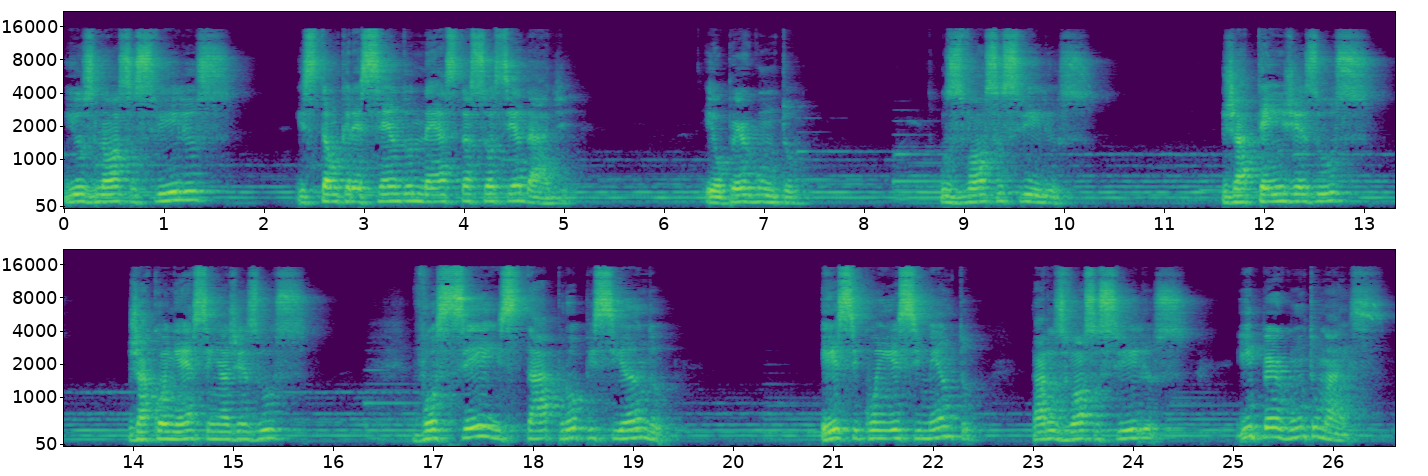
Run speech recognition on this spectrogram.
e os nossos filhos estão crescendo nesta sociedade. Eu pergunto: os vossos filhos já têm Jesus? Já conhecem a Jesus? Você está propiciando esse conhecimento para os vossos filhos? E pergunto mais:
